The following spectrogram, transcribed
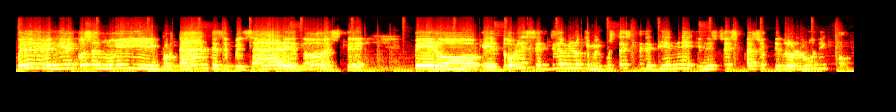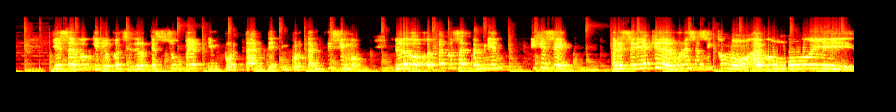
Puede devenir en cosas muy importantes de pensar, eh, ¿no? Este, pero el doble sentido a mí lo que me gusta es que deviene en este espacio que es lo lúdico. Y es algo que yo considero que es súper importante, importantísimo. Y luego, otra cosa también, fíjese, parecería que el albur es así como algo muy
